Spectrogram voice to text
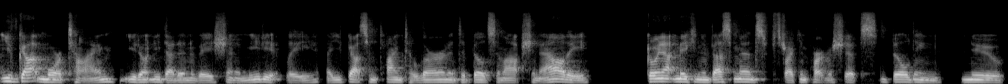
you've got more time, you don't need that innovation immediately, you've got some time to learn and to build some optionality, going out and making investments, striking partnerships, building new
